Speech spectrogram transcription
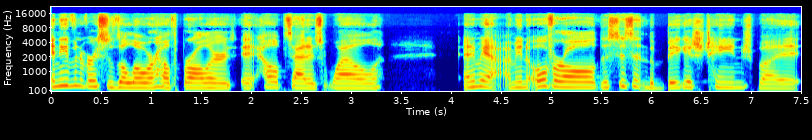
And even versus the lower health brawlers, it helps out as well. And yeah, I mean, overall, this isn't the biggest change, but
